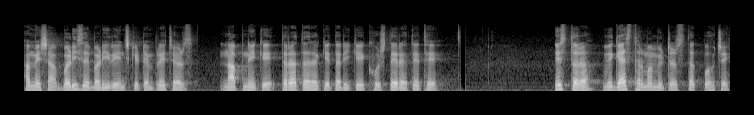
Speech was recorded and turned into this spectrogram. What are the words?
हमेशा बड़ी से बड़ी रेंज के टेम्परेचर्स नापने के तरह तरह के तरीके खोजते रहते थे। इस तरह वे गैस थर्मामीटर्स तक पहुँचे।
